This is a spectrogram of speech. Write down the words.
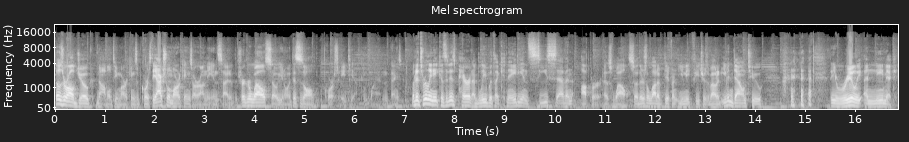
Those are all joke novelty markings, of course. The actual markings are on the inside of the trigger well, so you know, this is all, of course, ATF compliant and things. But it's really neat because it is paired, I believe, with a Canadian C7 upper as well. So there's a lot of different unique features about it, even down to the really anemic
